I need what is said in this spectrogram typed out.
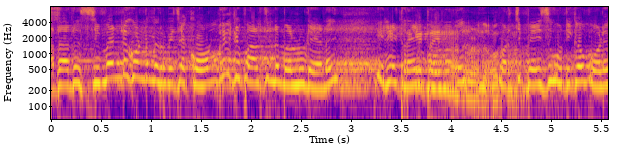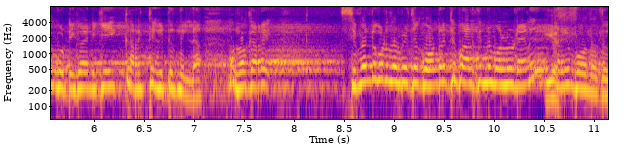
അതായത് സിമെന്റ് കൊണ്ട് നിർമ്മിച്ച കോൺക്രീറ്റ് പാലത്തിന്റെ മുകളിലൂടെയാണ് ഇനി ട്രെയിൻ പോകുന്നത്. കുറച്ച് പേസ് കൂട്ടിക്കോ വോളിയം കൂട്ടിക്കോ എനിക്ക് കറക്റ്റ് കിട്ടുന്നില്ല. അപ്പൊ കറ സിമന്റ് കൊണ്ട് നിർമ്മിച്ച കോൺക്രീറ്റ് പാലത്തിന്റെ മുകളിലൂടെയാണ് ട്രെയിൻ പോകുന്നത്.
